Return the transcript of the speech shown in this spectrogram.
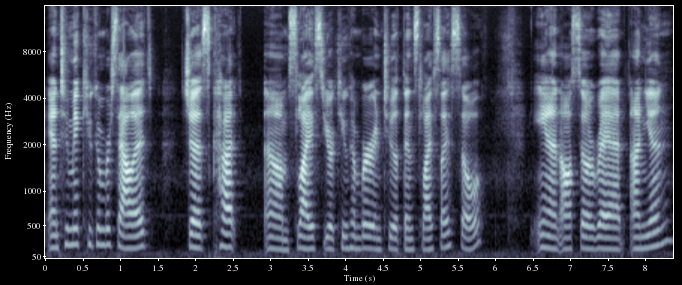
And to make cucumber salad, just cut, um, slice your cucumber into a thin slice like so. And also red onion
